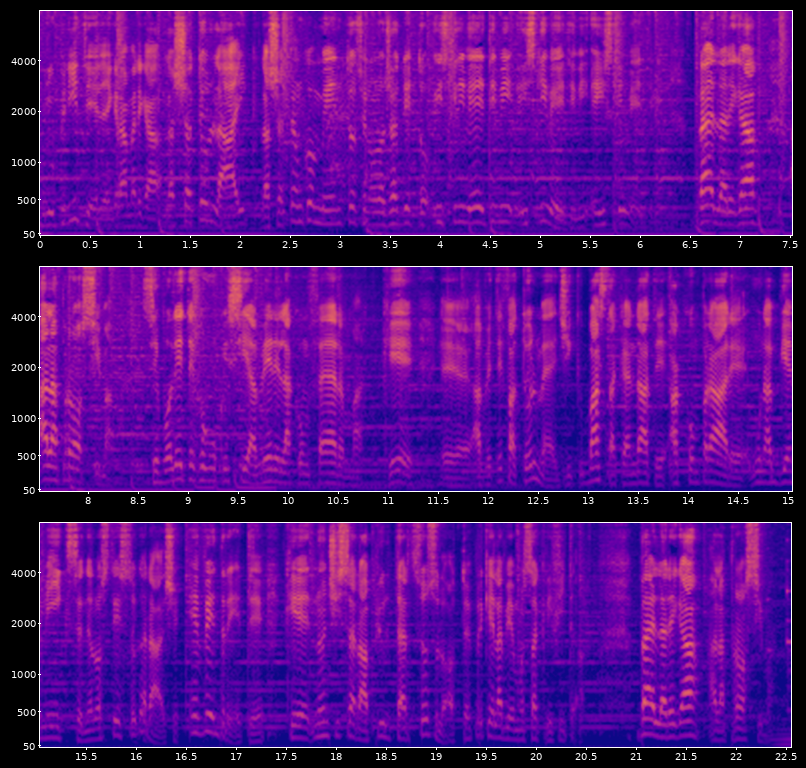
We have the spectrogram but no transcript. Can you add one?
gruppi di telegram raga lasciate un like lasciate un commento se non l'ho già detto iscrivetevi iscrivetevi e iscrivetevi Bella raga, alla prossima. Se volete comunque sia avere la conferma che eh, avete fatto il Magic, basta che andate a comprare una BMX nello stesso garage e vedrete che non ci sarà più il terzo slot perché l'abbiamo sacrificato. Bella raga, alla prossima.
